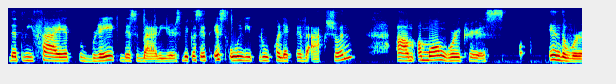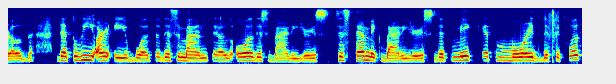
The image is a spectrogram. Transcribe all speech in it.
that we fight to break these barriers because it is only through collective action um, among workers in the world that we are able to dismantle all these barriers, systemic barriers that make it more difficult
